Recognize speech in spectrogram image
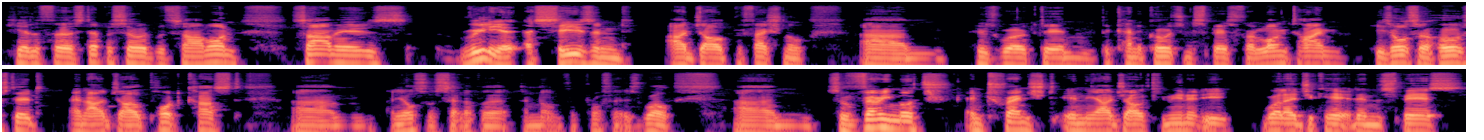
hear the first episode with Sam on, Sam is really a, a seasoned agile professional um, who's worked in the kind of coaching space for a long time. He's also hosted an agile podcast. Um, and he also set up a, a non-for-profit as well. Um, so very much entrenched in the agile community, well educated in the space,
